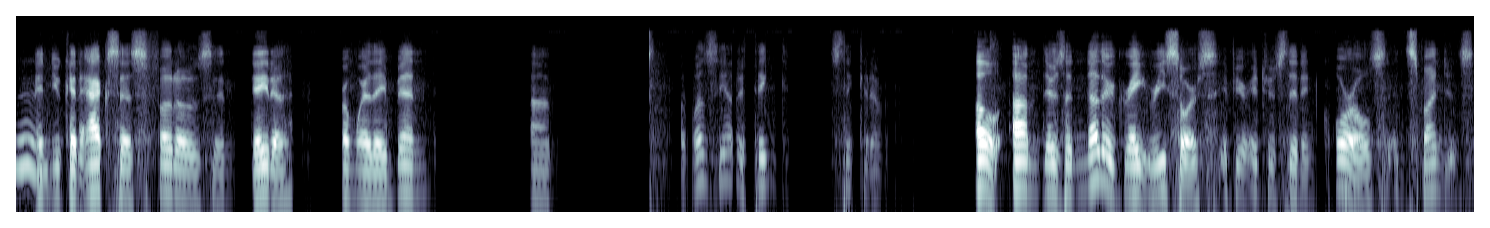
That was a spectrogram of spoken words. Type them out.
Hmm. and you can access photos and data from where they've been. Um, what was the other thing? I was thinking of. Oh, um, there's another great resource if you're interested in corals and sponges.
